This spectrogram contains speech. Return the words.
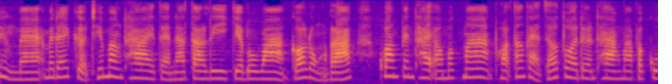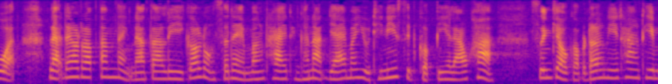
ถึงแม้ไม่ได้เกิดที่เมืองไทย แต่นาตาลีเกียบวาก็หลงรัก ความเป็นไทยเอามากๆ เพราะตั้งแต่เจ้าตัวเดินทางมาประกวด และได้รับตำแหน่งนาตาลีก็หลงเสน่ห์เมืองไทยถึงขนาดย้ายมาอยู่ที่นี่10กว่าปีแล้วค่ะ ซึ่งเกี่ยวกับเรื่องนี้ทางทีม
